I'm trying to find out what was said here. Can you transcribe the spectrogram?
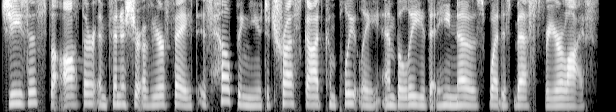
Jesus, the author and finisher of your faith, is helping you to trust God completely and believe that He knows what is best for your life.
